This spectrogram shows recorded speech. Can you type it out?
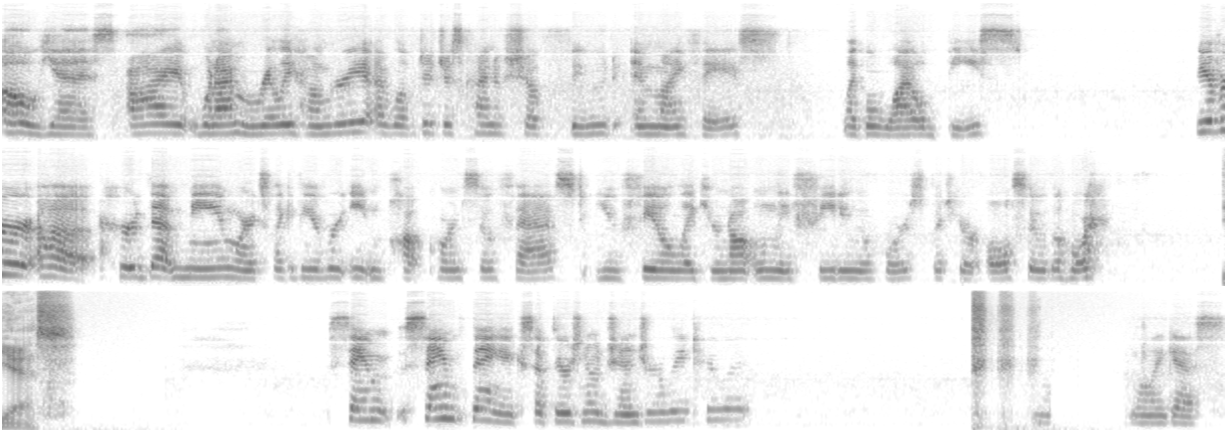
Oh yes, I when I'm really hungry, I love to just kind of shove food in my face like a wild beast. Have you ever uh, heard that meme where it's like if you ever eaten popcorn so fast, you feel like you're not only feeding the horse, but you're also the horse? Yes. Same same thing, except there's no gingerly to it. well, I guess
